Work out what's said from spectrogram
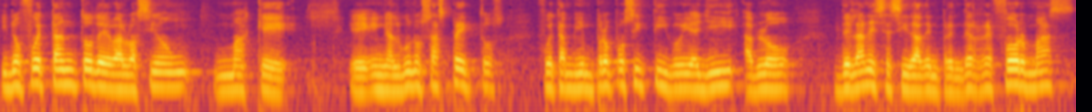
Y no fue tanto de evaluación más que eh, en algunos aspectos, fue también propositivo y allí habló de la necesidad de emprender reformas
